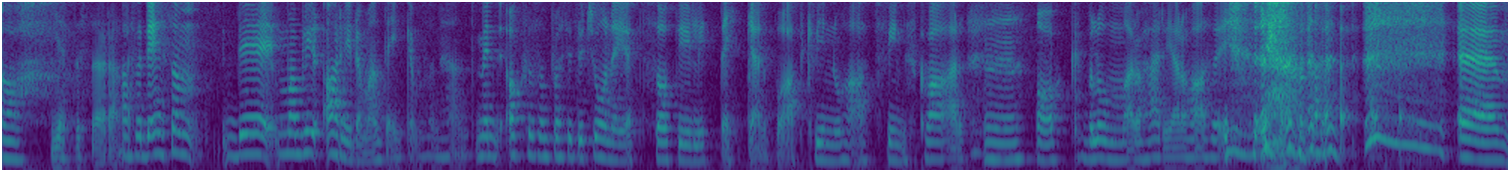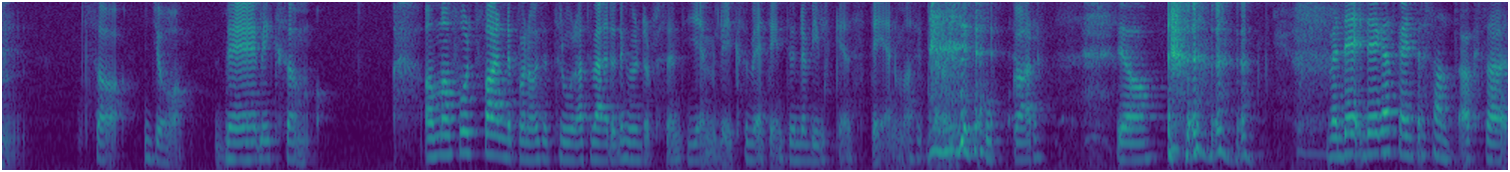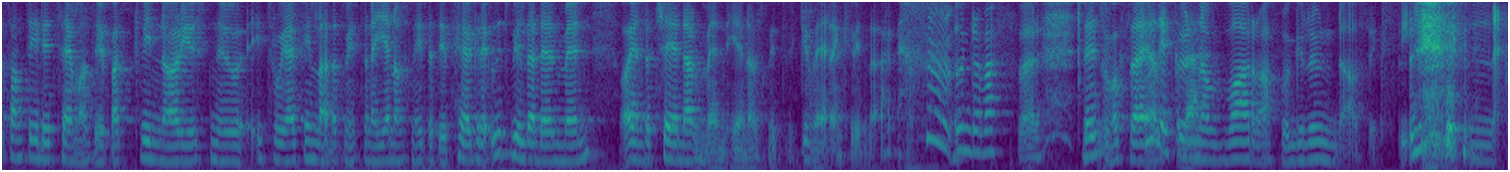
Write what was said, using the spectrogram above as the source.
Åh, jättestörande. alltså det är som... Det, man blir arg då man tänker på sånt här. Men också som prostitution är ju ett så tydligt tecken på att kvinnohat finns kvar Mm. och blommar och härjar och har sig. Ehm, så ja, det Mm. är liksom... Om man fortfarande på något sätt tror att världen är 100% jämlik så vet jag inte under vilken sten man sitter och kokar. Ja. Men det, det är ganska intressant också, samtidigt ser man typ att kvinnor just nu, tror jag i Finland åtminstone i genomsnitt är typ högre utbildade än män och ändå tjänar män i genomsnitt mycket mer än kvinnor. Hmm, undrar varför? Det är som också Skulle det kunna vara på grund av sexism? Nej.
